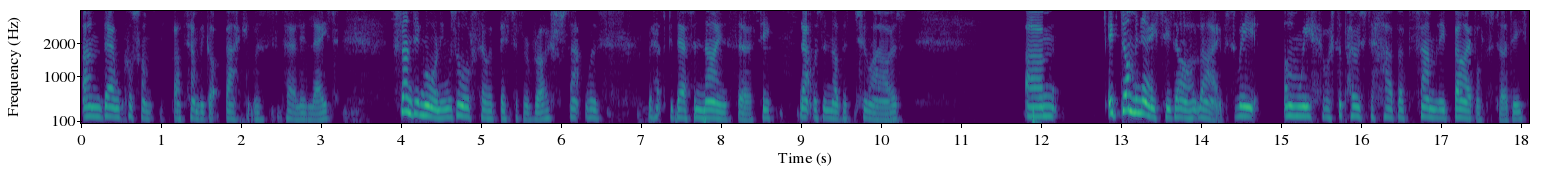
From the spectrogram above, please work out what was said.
and then of course when, by the time we got back it was fairly late. Sunday morning was also a bit of a rush. That was we had to be there for 9.30 that was another two hours. Um, it dominated our lives. We and we were supposed to have a family Bible study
